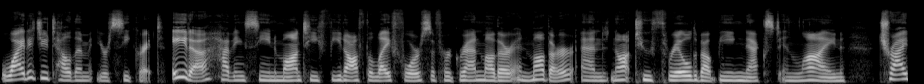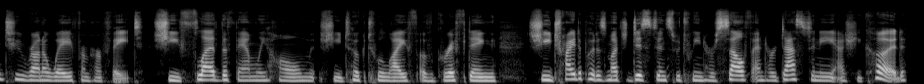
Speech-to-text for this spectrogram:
Why did you tell them your secret? Ada, having seen Monty feed off the life force of her grandmother and mother, and not too thrilled about being next in line, tried to run away from her fate. She fled the family home. She took to a life of grifting. She tried to put as much distance between herself and her destiny as she could,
